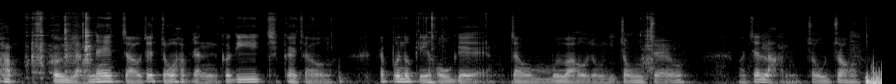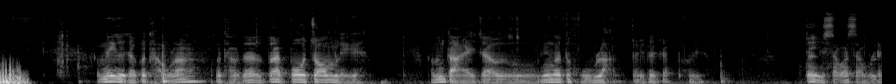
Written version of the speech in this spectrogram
合巨人咧，就即係組合人嗰啲設計就一般都幾好嘅，就唔會話好容易中獎。或者難組裝，咁呢個就個頭啦，個頭就都係波裝嚟嘅，咁但係就應該都好難對得入去，都要受一受力。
